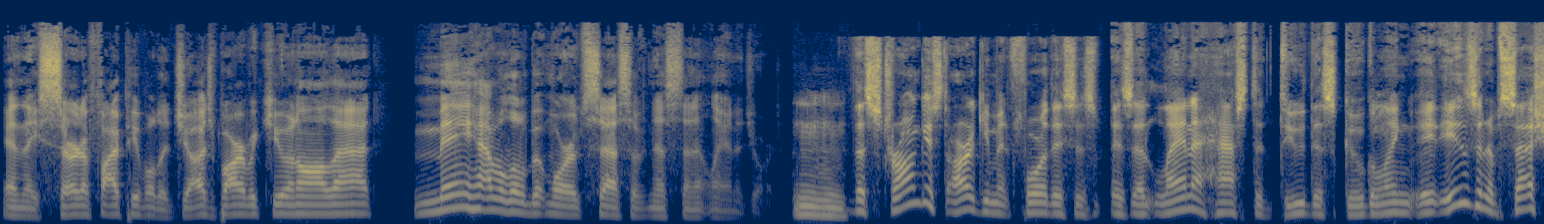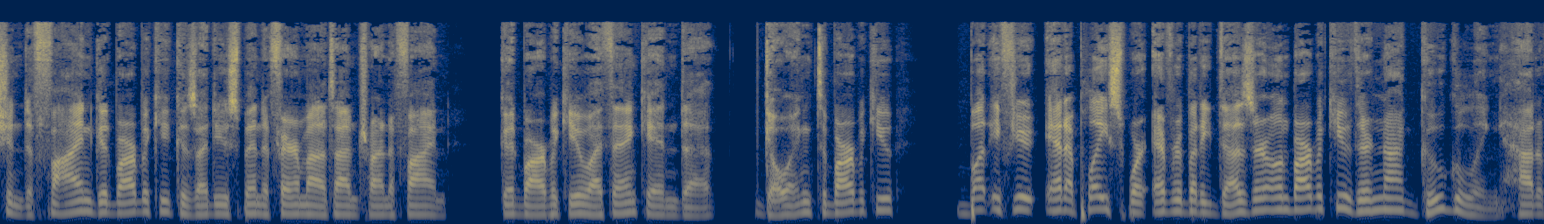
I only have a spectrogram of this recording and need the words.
and they certify people to judge barbecue and all that, may have a little bit more obsessiveness than Atlanta, Georgia. hmm The strongest argument for this is is Atlanta has to do this googling. It is an obsession to find good barbecue because I do spend a fair amount of time trying to find good barbecue. I think and uh, going to barbecue. But if you're at a place where everybody does their own barbecue, they're not googling how to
